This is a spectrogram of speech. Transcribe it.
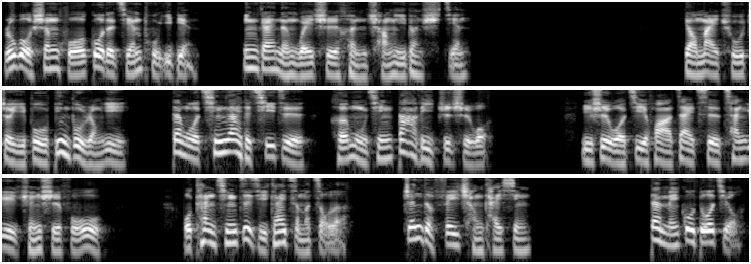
如果生活过得简朴一点，应该能维持很长一段时间。要迈出这一步并不容易。但我亲爱的妻子和母亲大力支持我，于是我计划再次参与全时服务。我看清自己该怎么走了，真的非常开心。但没过多久，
